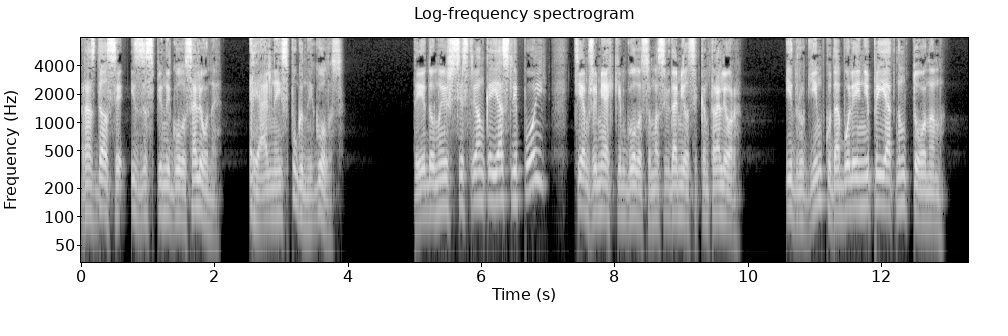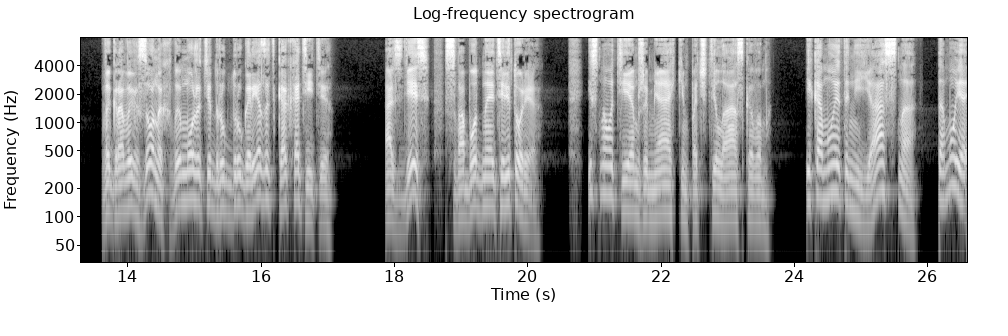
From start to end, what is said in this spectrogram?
раздался из-за спины голос Алены. Реально испуганный голос. «Ты думаешь, сестренка, я слепой?» Тем же мягким голосом осведомился контролер. И другим, куда более неприятным тоном. «В игровых зонах вы можете друг друга резать, как хотите. А здесь свободная территория». И снова тем же мягким, почти ласковым. «И кому это не ясно, тому я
